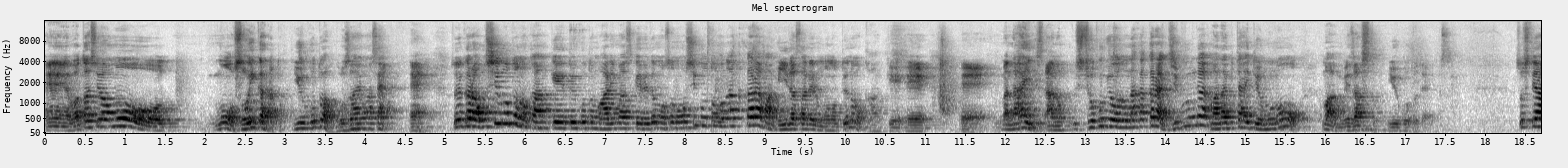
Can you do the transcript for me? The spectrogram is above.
えー、私はもうもう遅いからということはございません、えーそれからお仕事の関係ということもありますけれどもそのお仕事の中からまあ見出されるものというのも関係、えーえーまあ、ないです。あの職業の中から自分が学びたいというものをまあ目指すということであります。そしてあ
